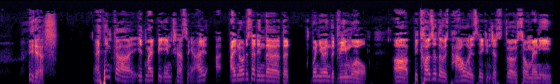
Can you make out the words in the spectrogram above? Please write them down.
yes. I think uh, it might be interesting. I I I noticed that in the, the when you're in the dream world, uh, because of those powers, they can just throw so many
